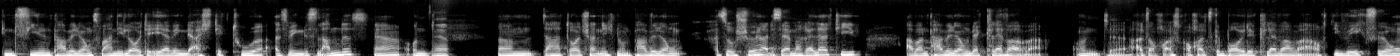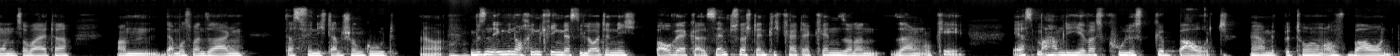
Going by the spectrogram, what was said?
in vielen Pavillons waren die Leute eher wegen der Architektur als wegen des Landes. Ja? Und ja. Ähm, da hat Deutschland nicht nur ein Pavillon, also Schönheit ist ja immer relativ, aber ein Pavillon, der clever war. Und äh, also auch, auch als Gebäude clever war, auch die Wegführung und so weiter. Ähm, da muss man sagen, das finde ich dann schon gut. Ja. Mhm. Wir müssen irgendwie noch hinkriegen, dass die Leute nicht Bauwerke als Selbstverständlichkeit erkennen, sondern sagen, okay, erstmal haben die hier was Cooles gebaut, ja, mit Betonung auf Bauen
